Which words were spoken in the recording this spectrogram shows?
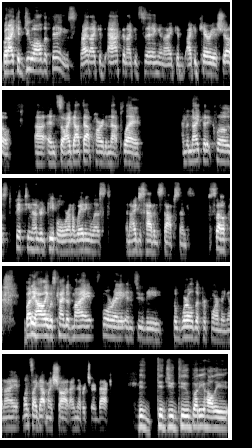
but I could do all the things, right? I could act and I could sing and I could I could carry a show, uh, and so I got that part in that play. And the night that it closed, 1,500 people were on a waiting list, and I just haven't stopped since. So Buddy Holly was kind of my foray into the the world of performing. And I once I got my shot, I never turned back. Did did you do Buddy Holly?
